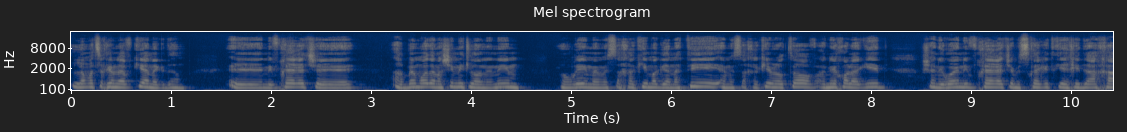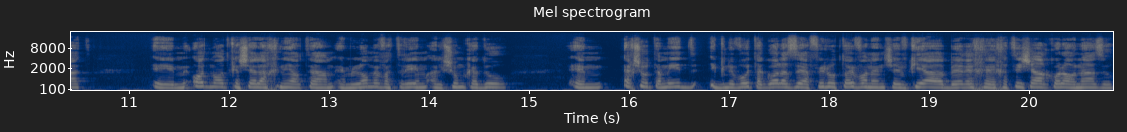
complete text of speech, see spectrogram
לא מצליחים להבקיע נגדם. אה, נבחרת שהרבה מאוד אנשים מתלוננים, אומרים הם משחקים הגנתי, הם משחקים לא טוב, אני יכול להגיד שאני רואה נבחרת שמשחקת כיחידה אחת, אה, מאוד מאוד קשה להכניע אותם, הם לא מוותרים על שום כדור. הם איכשהו תמיד יגנבו את הגול הזה, אפילו טויבונן שהבקיע בערך אה, חצי שער כל העונה הזו,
